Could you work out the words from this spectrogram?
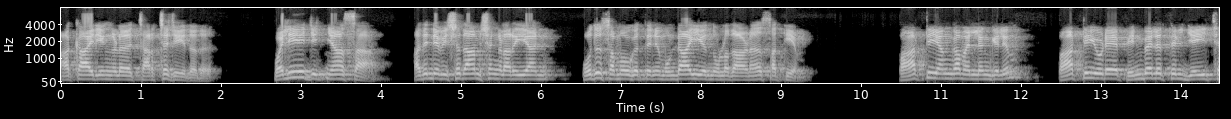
അക്കാര്യങ്ങൾ ചർച്ച ചെയ്തത്. വലിയ ജിജ്ഞാസ അതിന്റെ വിശദാംശങ്ങൾ അറിയാൻ പൊതുസമൂഹത്തിനും ഉണ്ടായി എന്നുള്ളതാണ് സത്യം. പാർട്ടി അംഗമല്ലെങ്കിലും പാർട്ടിയുടെ പിൻബലത്തിൽ ജയിച്ച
